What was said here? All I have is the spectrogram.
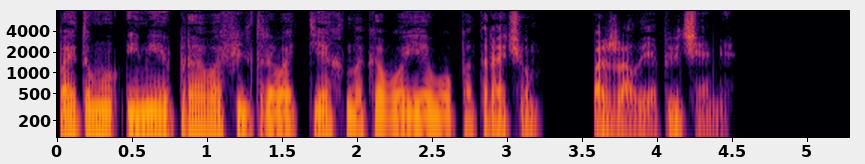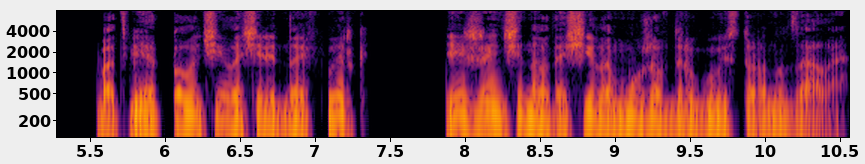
поэтому имею право фильтровать тех, на кого я его потрачу», — пожал я плечами. В ответ получил очередной фырк, и женщина утащила мужа в другую сторону зала.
